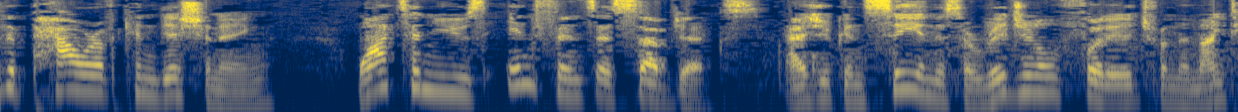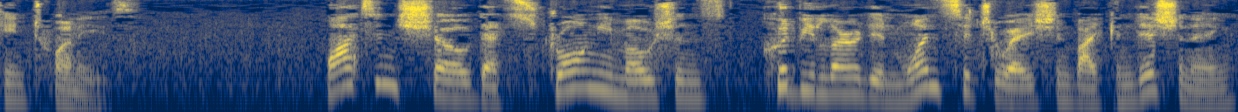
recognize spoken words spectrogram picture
the power of conditioning, Watson used infants as subjects, as you can see in this original footage from the 1920s. Watson showed that strong emotions could be learned in one situation by conditioning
